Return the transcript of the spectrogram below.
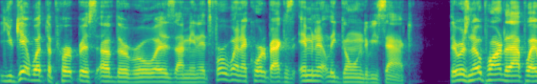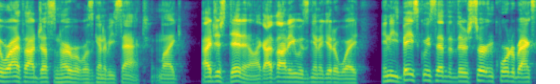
you get what the purpose of the rule is. I mean, it's for when a quarterback is imminently going to be sacked. There was no part of that play where I thought Justin Herbert was going to be sacked. Like, I just didn't. Like, I thought he was going to get away. And he basically said that there's certain quarterbacks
